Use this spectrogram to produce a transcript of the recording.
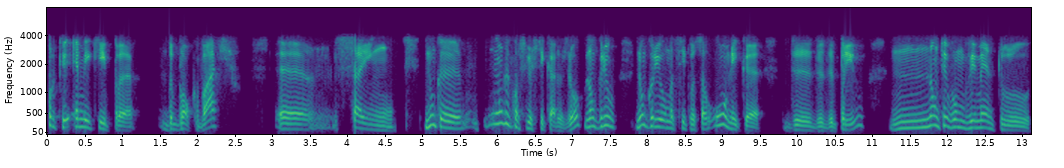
Porque é uma equipa de bloco baixo, Uh, sem nunca nunca conseguiu esticar o jogo, não criou, não criou uma situação única de, de, de perigo, não teve um movimento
